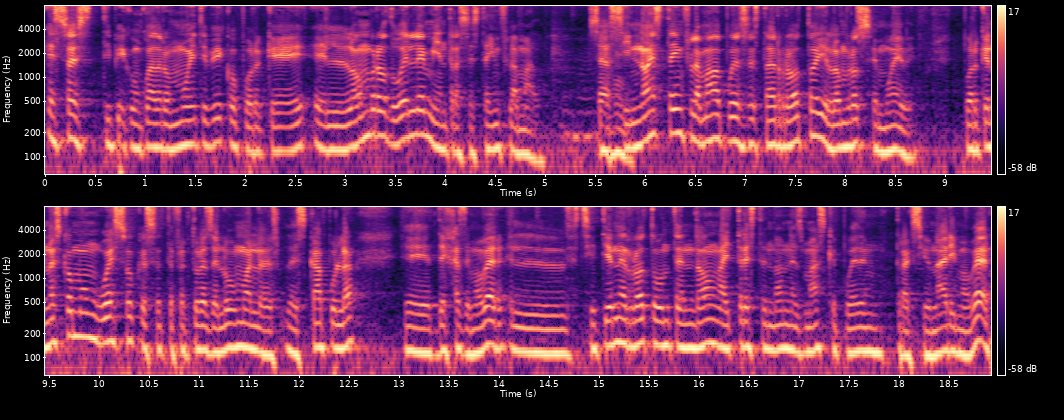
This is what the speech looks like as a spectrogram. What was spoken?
Eso es típico, un cuadro muy típico porque el hombro duele mientras está inflamado. O sea, si no está inflamado puedes estar roto y el hombro se mueve. Porque no es como un hueso que se te fracturas del humo, la, la escápula eh, dejas de mover. El, si tienes roto un tendón, hay tres tendones más que pueden traccionar y mover.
